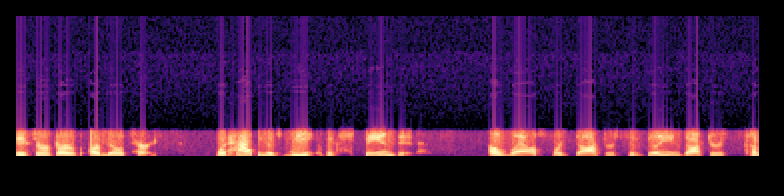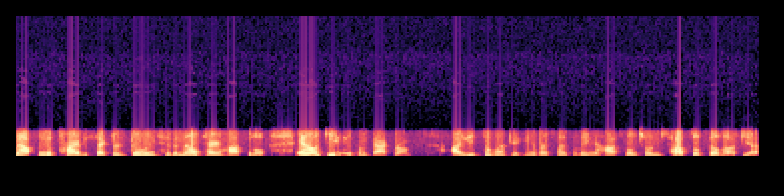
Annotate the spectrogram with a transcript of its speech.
They served our, our military. What happened is we have expanded allowed for doctors, civilian doctors, come out from the private sector, go into the military hospital. And I'll give you some background. I used to work at University of Pennsylvania Hospital and Children's Hospital Philadelphia.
